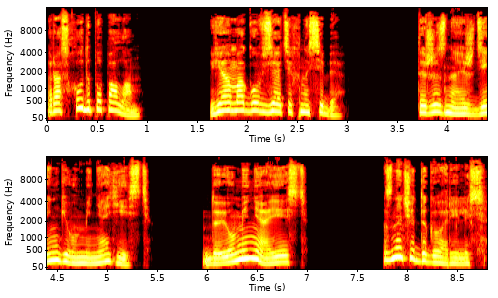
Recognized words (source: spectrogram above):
Расходы пополам. Я могу взять их на себя. Ты же знаешь, деньги у меня есть». «Да и у меня есть». «Значит, договорились.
